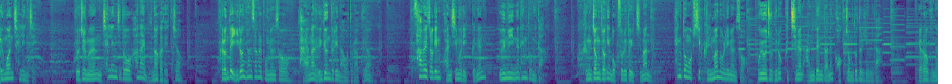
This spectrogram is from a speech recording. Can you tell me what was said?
응원 챌린지. 요즘은 챌린지도 하나의 문화가 됐죠. 그런데 이런 현상을 보면서 다양한 의견들이 나오더라고요. 사회적인 관심을 이끄는 의미 있는 행동이다. 긍정적인 목소리도 있지만 행동 없이 글만 올리면서 보여주기로 그치면 안 된다는 걱정도 들립니다. 여러분은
